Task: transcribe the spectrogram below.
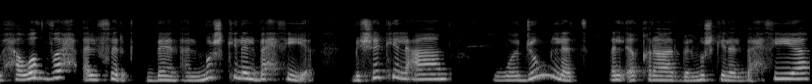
وحوضح الفرق بين المشكلة البحثية بشكل عام وجملة الإقرار بالمشكلة البحثية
